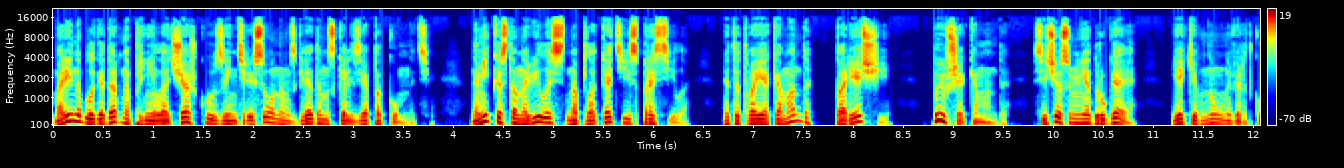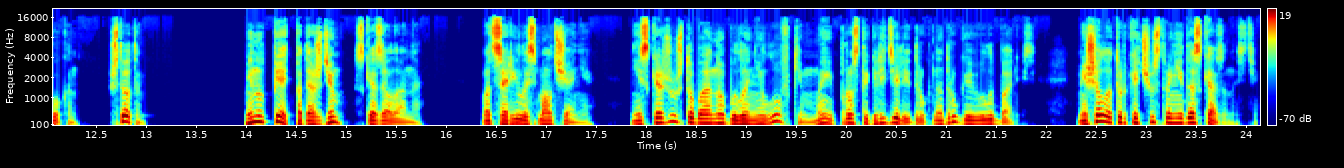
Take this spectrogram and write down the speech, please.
Марина благодарно приняла чашку, заинтересованным взглядом скользя по комнате. На миг остановилась на плакате и спросила. «Это твоя команда? Парящие?» «Бывшая команда. Сейчас у меня другая». Я кивнул на верткокон. «Что там?» «Минут пять подождем», — сказала она. Воцарилось молчание. Не скажу, чтобы оно было неловким, мы просто глядели друг на друга и улыбались. Мешало только чувство недосказанности.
